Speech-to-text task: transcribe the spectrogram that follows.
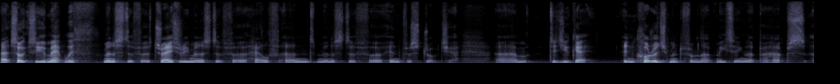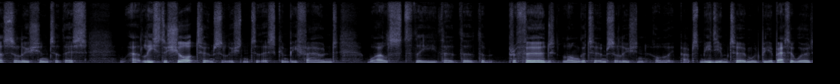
Uh, so, so you met with Minister for Treasury, Minister for Health, and Minister for Infrastructure. Um, did you get encouragement from that meeting that perhaps a solution to this, at least a short-term solution to this, can be found, whilst the the, the, the preferred longer-term solution, or perhaps medium-term would be a better word,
